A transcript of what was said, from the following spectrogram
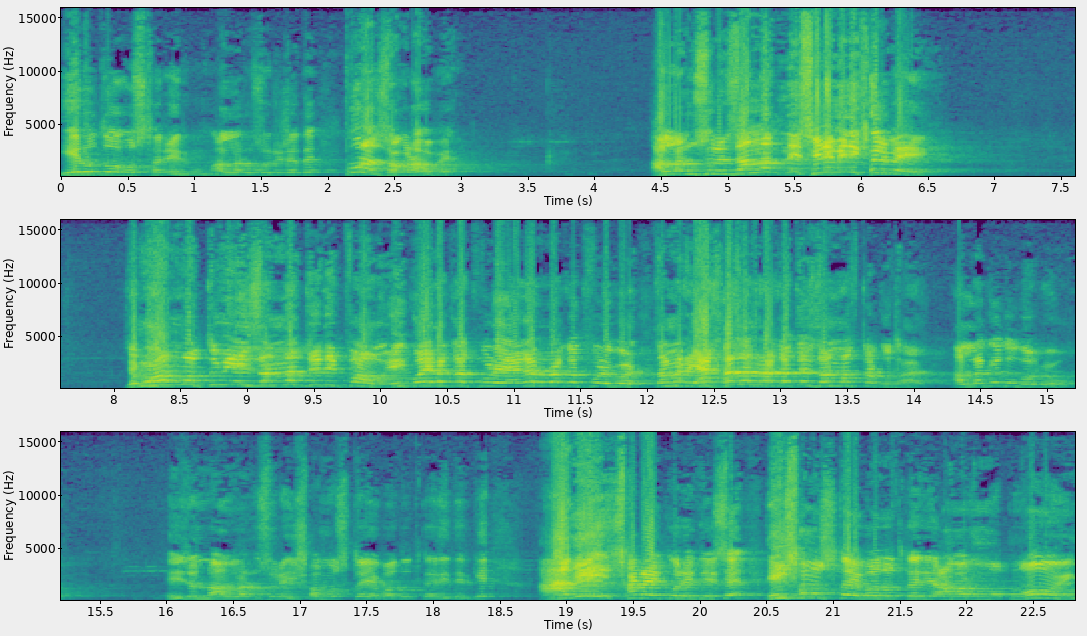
এরও তো অবস্থা এরকম। আল্লাহ রসুলের সাথে পুরো ঝগড়া হবে। আল্লাহ রসুলের জান্নাত নিয়ে ছিনেমিনি খেলবে। যে মোহাম্মদ, তুমি এই জান্নাত যদি পাও, এই কয় রাকাত পড়ে? এগারো রাকাত পড়ে পড়ে তোমার এক হাজার রাকাতের জান্নাতটা কোথায়? আল্লাহকে তো ধরবে ও। এই জন্য আল্লাহ রসুল এই সমস্ত এবাদতকারীদেরকে আগেই ছাঁটাই করে দিয়েছে, এই সমস্ত এবাদতকারী আমার উন্মত নয়।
